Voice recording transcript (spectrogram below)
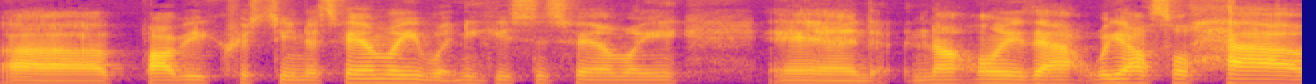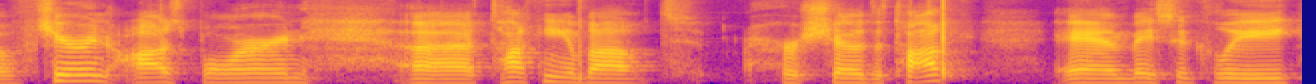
uh, Bobbi Kristina's family, Whitney Houston's family, and not only that, we also have Sharon Osbourne uh, talking about her show, The Talk, and basically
